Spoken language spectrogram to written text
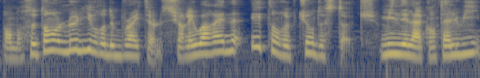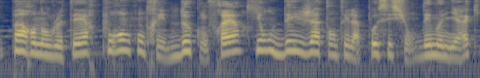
Pendant ce temps, le livre de Brightle sur les Warren est en rupture de stock. Minella, quant à lui, part en Angleterre pour rencontrer deux confrères qui ont déjà tenté la possession démoniaque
